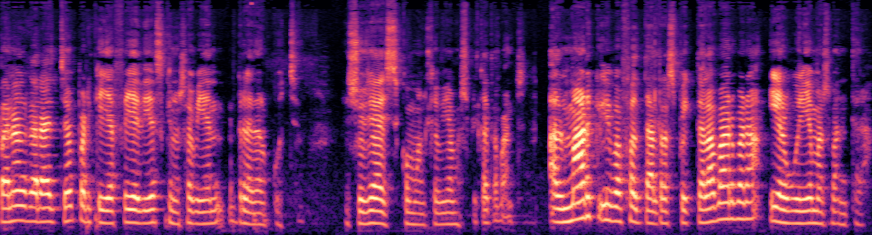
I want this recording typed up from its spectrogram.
van al garatge perquè ja feia dies que no sabien res del cotxe. Això ja és com el que havíem explicat abans. Al Marc li va faltar el respecte a la Bàrbara i el William es va enterar.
